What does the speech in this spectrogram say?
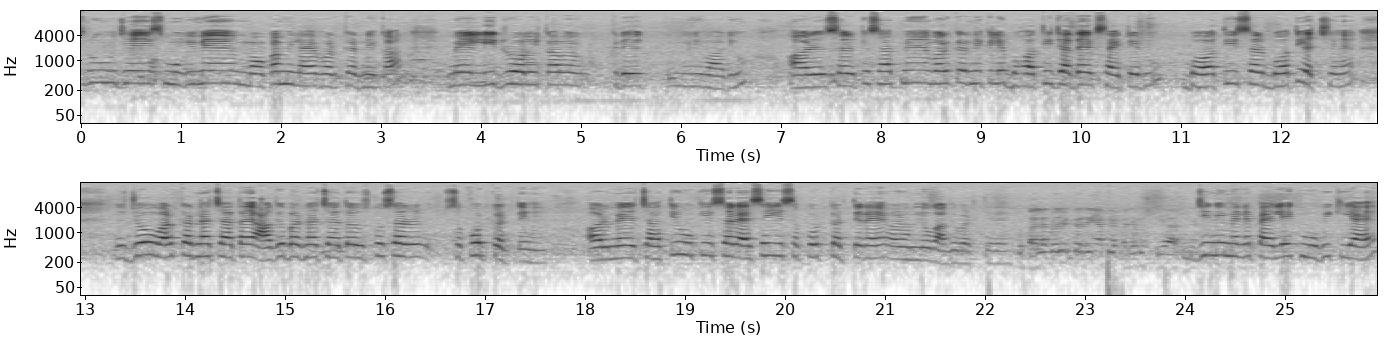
थ्रू मुझे इस मूवी में मौका मिला है वर्क करने का। मैं लीड रोल का निभा रही हूँ और सर के साथ में वर्क करने के लिए बहुत ही ज़्यादा एक्साइटेड हूँ। बहुत ही, सर बहुत ही अच्छे हैं। जो वर्क करना चाहता है, आगे बढ़ना चाहता है, उसको सर सपोर्ट करते हैं। और मैं चाहती हूँ कि सर ऐसे ही सपोर्ट करते रहे और हम लोग आगे बढ़ते रहें। तो पहला प्रोजेक्ट कर रही हैं आप या पहले कुछ किया आपने? जी नहीं मैंने पहले एक मूवी किया है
